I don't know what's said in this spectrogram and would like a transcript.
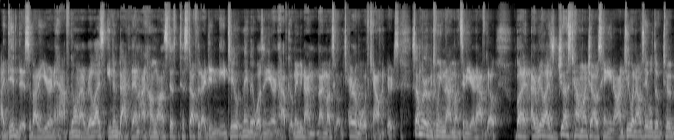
I did this about a year and a half ago, and I realized even back then I hung on to, to, stuff that I didn't need to. Maybe it wasn't a year and a half ago, maybe nine, nine months ago. I'm terrible with calendars, somewhere between nine months and a year and a half ago. But I realized just how much I was hanging on to, and I was able to, to,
